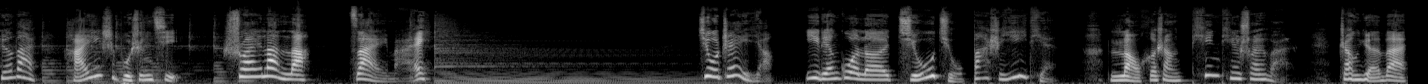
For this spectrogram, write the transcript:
员外还是不生气，摔烂了再买。就这样，一连过了九九八十一天，老和尚天天摔碗，张员外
